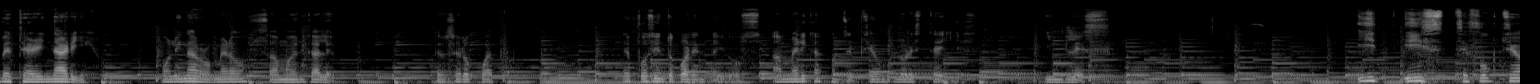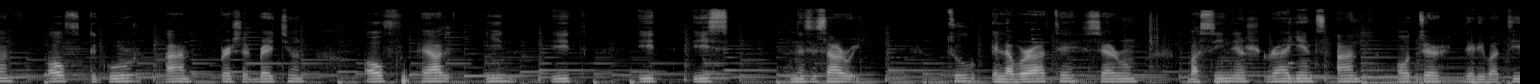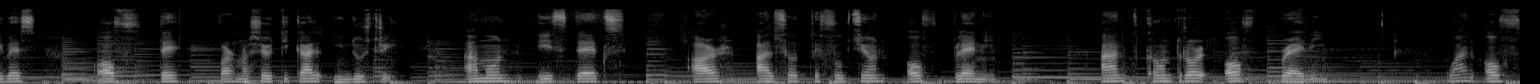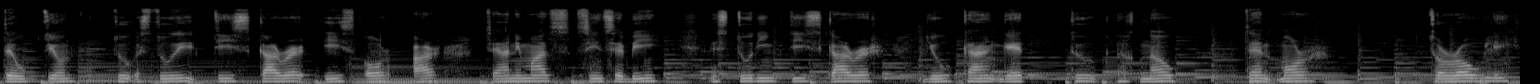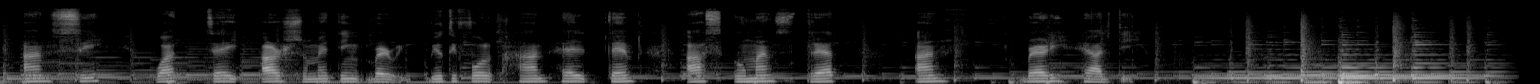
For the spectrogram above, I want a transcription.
Veterinary. Molina Romero Samuel Caleb Tercero 4 Epo 142 América Concepción Flores Telles. Inglés. It is the function of the cure and preservation of health in it. It is necessary to elaborate serum vaccines reagents and other derivatives of the pharmaceutical industry. Among its tasks are also the function of planning and control of breeding. One of the options to study this career is or are the animals since by studying this career you can get to know them more thoroughly and see what they are submitting very beautiful and help them as humans treat and very healthy.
